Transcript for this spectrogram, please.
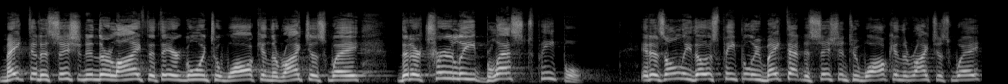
make the decision in their life that they are going to walk in the righteous way that are truly blessed people. It is only those people who make that decision to walk in the righteous way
